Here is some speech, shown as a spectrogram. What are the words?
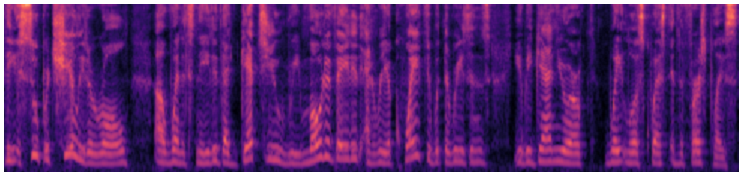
the super cheerleader role uh, when it's needed that gets you remotivated and reacquainted with the reasons you began your weight loss quest in the first place.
